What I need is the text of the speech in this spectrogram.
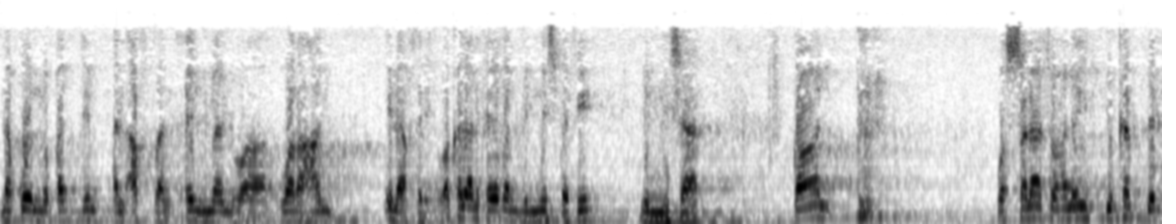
نقول نقدم الأفضل علما وورعا إلى آخره. وكذلك أيضا بالنسبة للنساء. قال والصلاة عليه يكبر.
